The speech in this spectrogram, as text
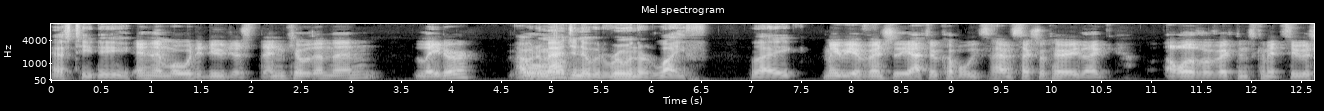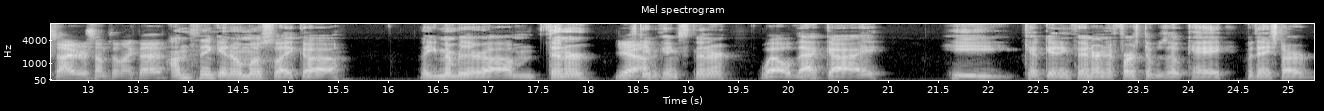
STD. and then what would it do? Just then kill them then later? I would Or- imagine it would ruin their life. Like, Maybe eventually, after a couple weeks of having sex with her, like all of her victims commit suicide or something like that. I'm thinking almost like, uh, like you remember their um, Thinner, Yeah, Stephen King's Thinner. Well, that guy, he kept getting thinner, and at first it was okay, but then he started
